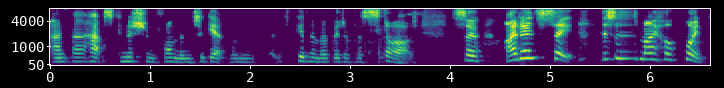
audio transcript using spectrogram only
and perhaps commission from them to get them, give them a bit of a start. So I don't say, this is my whole point.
